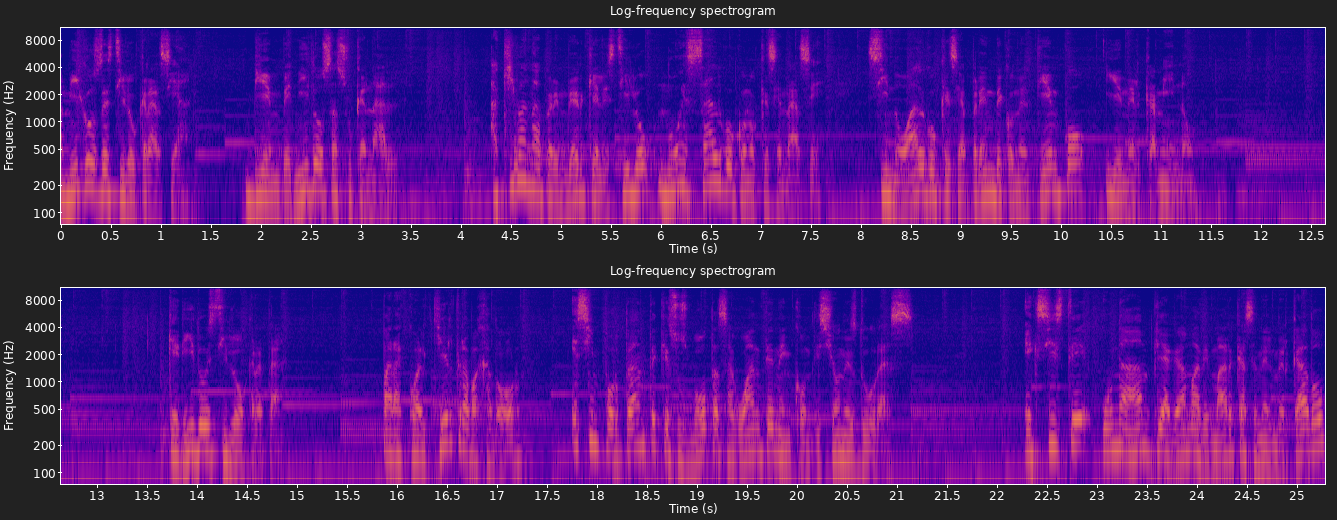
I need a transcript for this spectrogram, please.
Amigos de Estilocracia, bienvenidos a su canal. Aquí van a aprender que el estilo no es algo con lo que se nace, sino algo que se aprende con el tiempo y en el camino. Querido estilócrata, para cualquier trabajador es importante que sus botas aguanten en condiciones duras. Existe una amplia gama de marcas en el mercado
